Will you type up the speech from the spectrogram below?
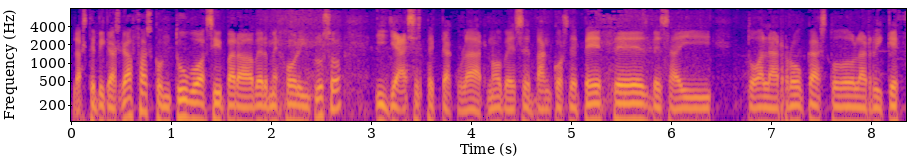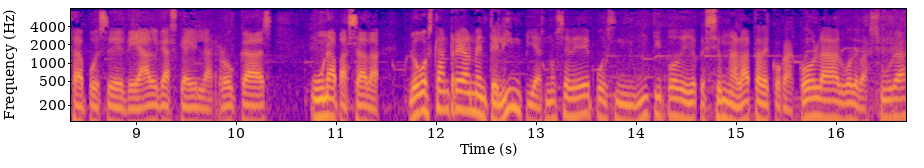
las típicas gafas con tubo así para ver mejor incluso y ya es espectacular, ¿no? Ves bancos de peces, ves ahí todas las rocas, toda la riqueza pues de, algas que hay en las rocas. Una pasada. Luego están realmente limpias, no se ve pues ningún tipo de, yo que sé, una lata de Coca-Cola, algo de basura.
